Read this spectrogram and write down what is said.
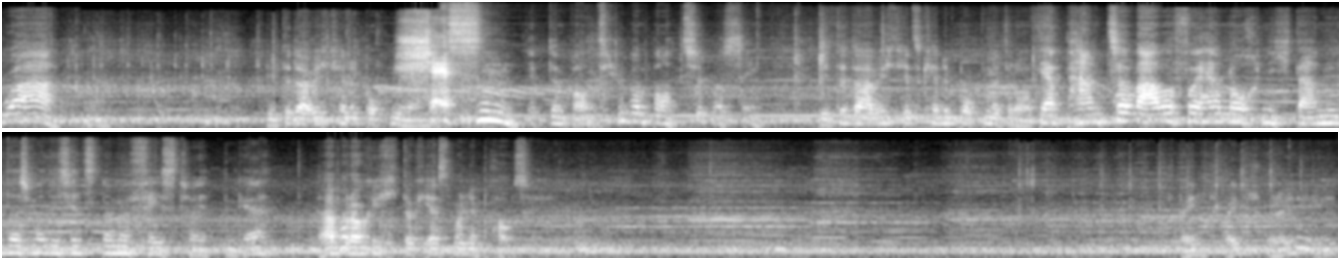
Wow! Bitte darf ich keinen Bock mehr. Scheißen! Ich hab den Bounty über den Bounty übersehen. Bitte darf ich jetzt keinen Bock mehr drauf. Der Panzer war aber vorher noch nicht da, nur dass wir das jetzt nochmal festhalten, gell? Da brauche ich doch erstmal eine Pause. Spring, spring, spring.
